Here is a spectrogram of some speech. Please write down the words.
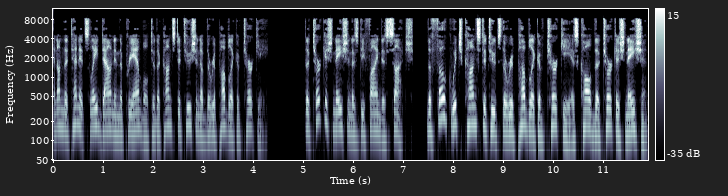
and on the tenets laid down in the preamble to the Constitution of the Republic of Turkey. The Turkish nation is defined as such. The folk which constitutes the Republic of Turkey is called the Turkish nation.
